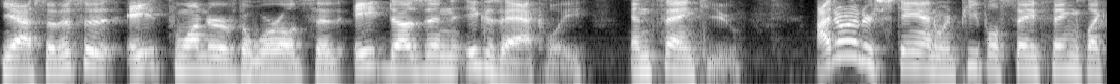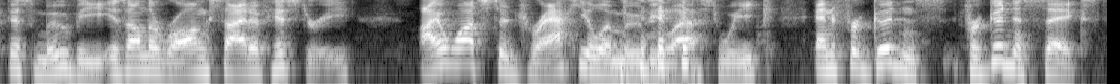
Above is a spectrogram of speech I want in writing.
Yeah, so this is eighth wonder of the world says eight dozen exactly. and thank you. I don't understand when people say things like this movie is on the wrong side of history. I watched a Dracula movie last week, and for goodness for goodness sakes,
